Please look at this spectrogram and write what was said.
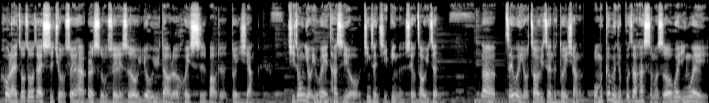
后来，周周在十九岁和二十五岁的时候又遇到了会施暴的对象，其中有一位他是有精神疾病的，是有躁郁症。那这位有躁郁症的对象，我们根本就不知道他什么时候会因为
